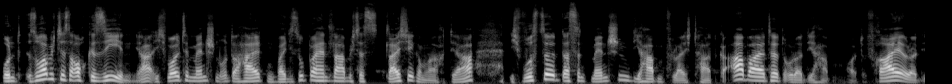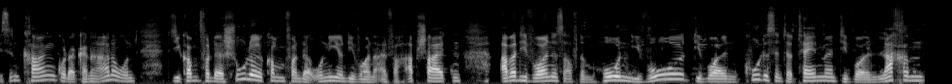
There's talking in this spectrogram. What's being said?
Und so habe ich das auch gesehen. Ja, ich wollte Menschen unterhalten. Bei die Superhändler habe ich das Gleiche gemacht. Ja, ich wusste, das sind Menschen, die haben vielleicht hart gearbeitet oder die haben heute frei oder die sind krank oder keine Ahnung und die kommen von der Schule, kommen von der Uni und die wollen einfach abschalten. Aber die wollen es auf einem hohen Niveau. Die wollen cooles Entertainment. Die wollen lachen.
